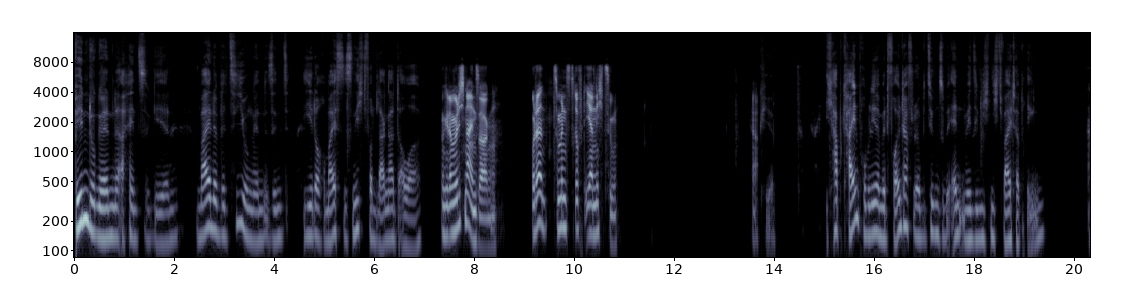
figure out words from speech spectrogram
Bindungen einzugehen. Meine Beziehungen sind jedoch meistens nicht von langer Dauer. Okay, dann würde ich Nein sagen. Oder zumindest trifft eher nicht zu. Ja. Okay. Ich habe kein Problem damit, Freundschaften oder Beziehungen zu beenden, wenn sie mich nicht weiterbringen. Äh,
